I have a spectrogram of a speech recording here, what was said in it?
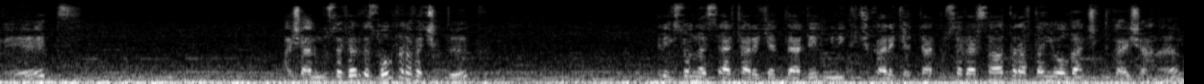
Evet. Ayşe Hanım bu sefer de sol tarafa çıktık. Direksiyonda sert hareketler değil, mini küçük hareketler. Bu sefer sağ taraftan yoldan çıktık Ayşe Hanım.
